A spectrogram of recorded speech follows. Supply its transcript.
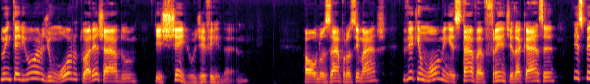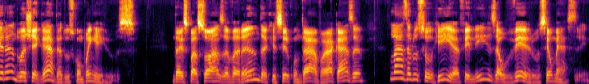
no interior de um horto arejado e cheio de vida. Ao nos aproximar, vi que um homem estava à frente da casa, esperando a chegada dos companheiros. Da espaçosa varanda que circundava a casa, Lázaro sorria feliz ao ver o seu mestre.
